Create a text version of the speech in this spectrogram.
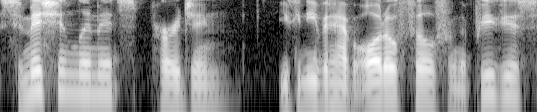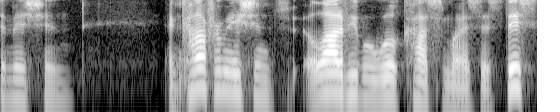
submission limits, purging. You can even have autofill from the previous submission. And confirmation, a lot of people will customize this. This,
